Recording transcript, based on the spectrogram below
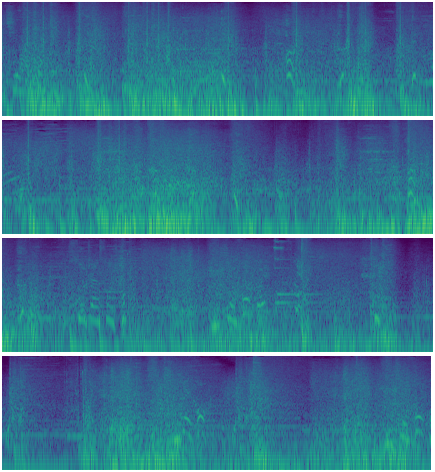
伺机而动。速战速决，一剑后回，背后，一剑后回，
